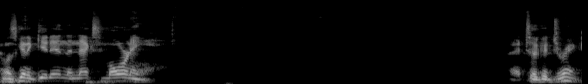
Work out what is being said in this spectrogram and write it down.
I was going to get in the next morning. I took a drink.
